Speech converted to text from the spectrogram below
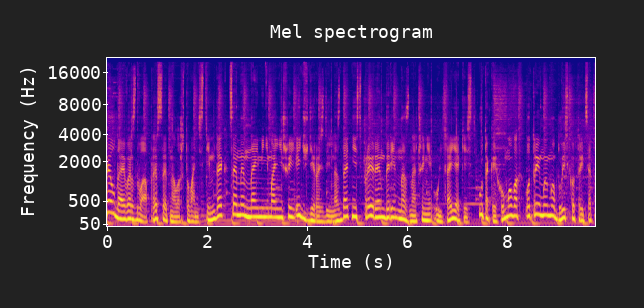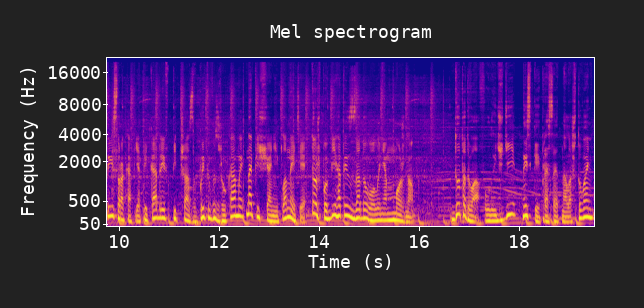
Helldivers 2 пресет налаштувань Steam Deck це не наймінімальніший HD роздільна здатність при рендері на значенні ультраякість. У таких умовах отримуємо близько 30-45 кадрів під час битв з жуками на піщаній планеті, тож побігати з задоволенням можна. Dota 2 Full HD, низький пресет налаштувань,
